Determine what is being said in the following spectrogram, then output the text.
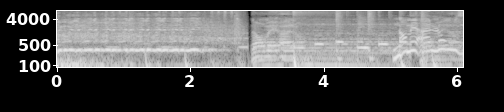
Du bruit, du bruit, du bruit, du bruit, du bruit, du bruit, du bruit, du bruit Non mais allons Non mais allons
